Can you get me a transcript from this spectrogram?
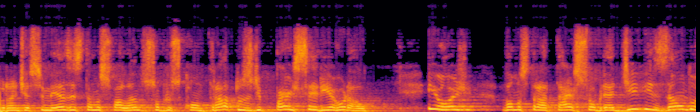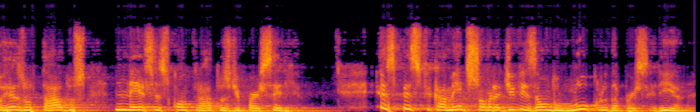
Durante esse mês estamos falando sobre os contratos de parceria rural. E hoje vamos tratar sobre a divisão dos resultados nesses contratos de parceria. Especificamente sobre a divisão do lucro da parceria,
